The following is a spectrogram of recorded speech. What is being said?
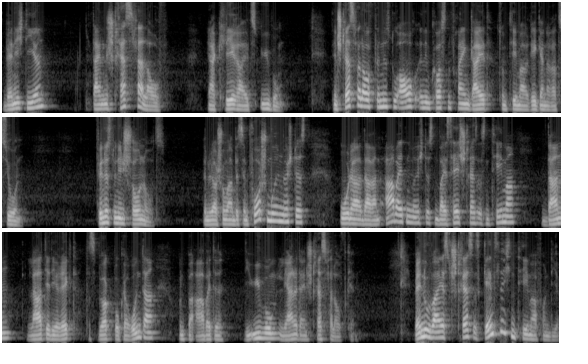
wenn ich dir deinen Stressverlauf erkläre als Übung. Den Stressverlauf findest du auch in dem kostenfreien Guide zum Thema Regeneration. Findest du in den Show Notes. Wenn du da schon mal ein bisschen vorschmulen möchtest oder daran arbeiten möchtest und weißt, hey, Stress ist ein Thema, dann lad dir direkt das Workbook herunter und bearbeite die Übung, lerne deinen Stressverlauf kennen. Wenn du weißt, Stress ist gänzlich ein Thema von dir,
